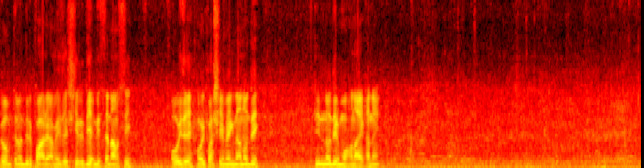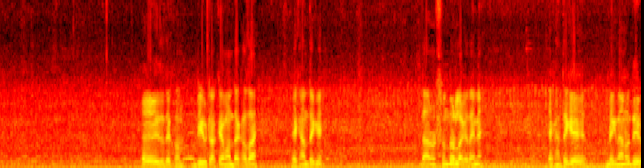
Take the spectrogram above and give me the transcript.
গোমতী নদীর পাড়ে আমি যে সিঁড়ি দিয়ে নিচে নামছি, ওই যে ওই পাশে মেঘনা নদী। তিন নদীর মোহনা এখানে। এই যে দেখুন ভিউটা কেমন দেখা যায় এখান থেকে? দারুণ সুন্দর লাগে, তাই না? এখান থেকে মেঘনা নদীর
